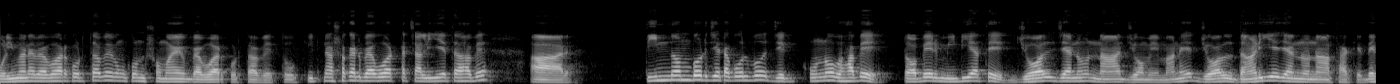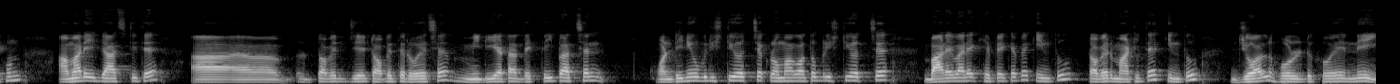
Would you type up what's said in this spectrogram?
পরিমাণে ব্যবহার করতে হবে এবং কোন সময়ে ব্যবহার করতে হবে। তো কীটনাশকের ব্যবহারটা চালিয়ে যেতে হবে, আর তিন নম্বর যেটা বলব যে কোনোভাবে টবের মিডিয়াতে জল যেন না জমে মানে জল দাঁড়িয়ে যেন না থাকে। দেখুন, আমার এই গাছটিতে টবের যে টবেতে রয়েছে, মিডিয়াটা দেখতেই পাচ্ছেন কন্টিনিউ বৃষ্টি হচ্ছে, ক্রমাগত বৃষ্টি হচ্ছে, বারে বারে খেপে খেপে কিন্তু টবের মাটিতে কিন্তু জল হোল্ড হয়ে নেই।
